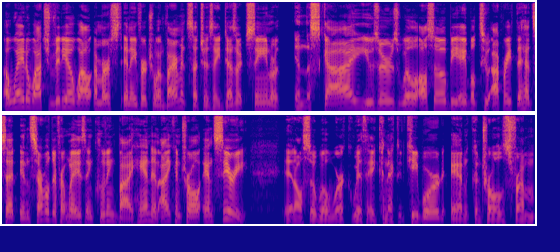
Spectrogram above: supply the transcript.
a way to watch video while immersed in a virtual environment, such as a desert scene or in the sky. Users will also be able to operate the headset in several different ways, including by hand and eye control and Siri. It also will work with a connected keyboard and controls from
